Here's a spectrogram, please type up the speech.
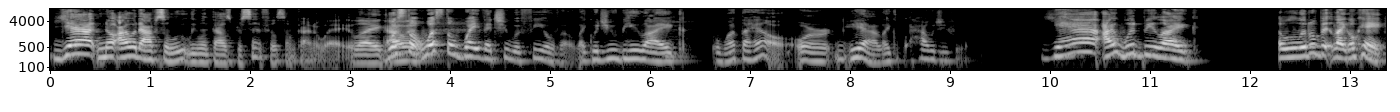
Yeah, no, I would absolutely one thousand percent feel some kind of way. Like, What's I the what's the way that you would feel though? Like would you be like, what the hell? Or yeah, like how would you feel? yeah, I would be like a little bit like, okay,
